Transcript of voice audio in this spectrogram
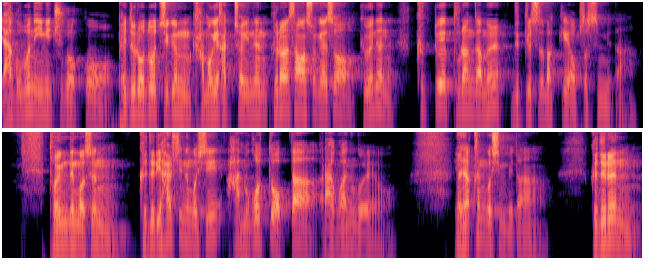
야곱은 이미 죽었고 베드로도 지금 감옥에 갇혀 있는 그런 상황 속에서 교회는 극도의 불안감을 느낄 수밖에 없었습니다. 더 힘든 것은 그들이 할 수 있는 것이 아무것도 없다라고 하는 거예요. 연약한 것입니다. 그들은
